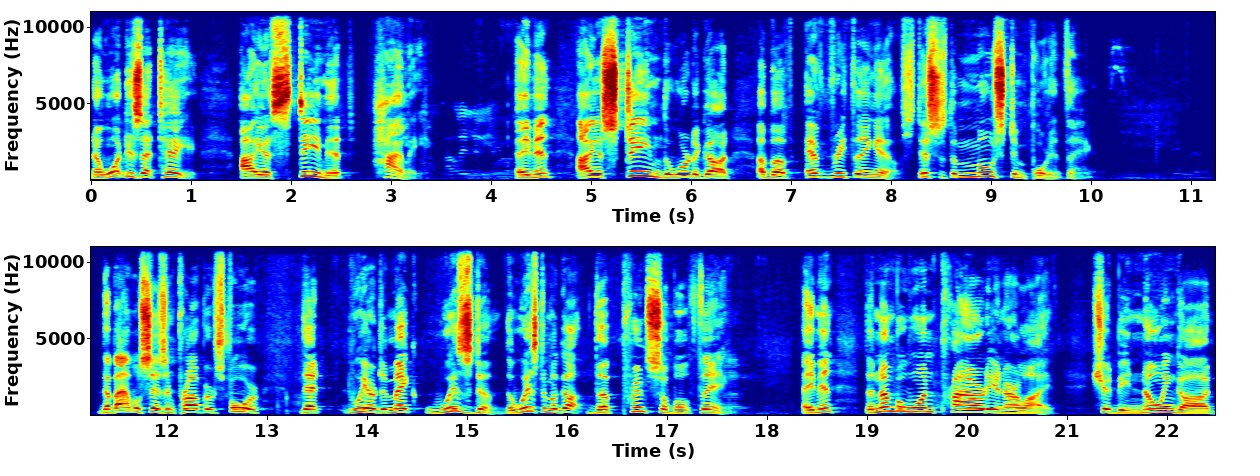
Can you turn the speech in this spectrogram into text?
Now, what does that tell you? I esteem it highly. Hallelujah. Amen. I esteem the Word of God above everything else. This is the most important thing. The Bible says in Proverbs 4 that we are to make wisdom, the wisdom of God, the principal thing. Amen. The number one priority in our life should be knowing God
